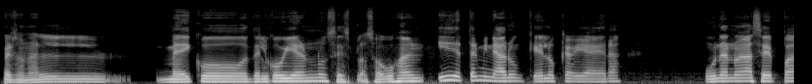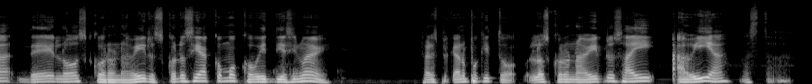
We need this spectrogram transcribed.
personal médico del gobierno se desplazó a Wuhan y determinaron que lo que había era una nueva cepa de los coronavirus, conocida como COVID-19 para explicar un poquito, los coronavirus ahí había hasta,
